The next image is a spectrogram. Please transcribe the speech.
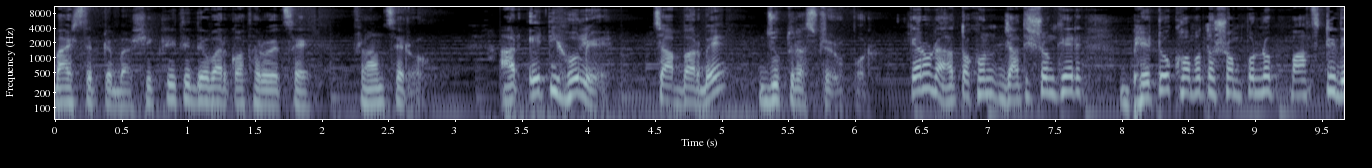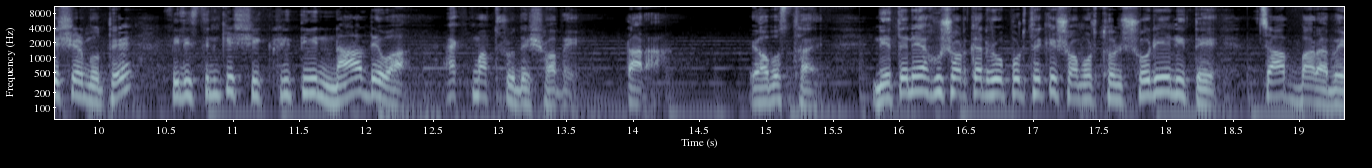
বাইশ সেপ্টেম্বর স্বীকৃতি দেওয়ার কথা রয়েছে ফ্রান্সেরও। আর এটি হলে চাপ বাড়বে যুক্তরাষ্ট্রের উপর। কেননা তখন জাতিসংঘের ভেটো ক্ষমতা সম্পন্ন পাঁচটি দেশের মধ্যে ফিলিস্তিনকে স্বীকৃতি না দেওয়া একমাত্র দেশ হবে তারা। এ অবস্থায় নেতানিয়াহু সরকারের ওপর থেকে সমর্থন সরিয়ে নিতে চাপ বাড়াবে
